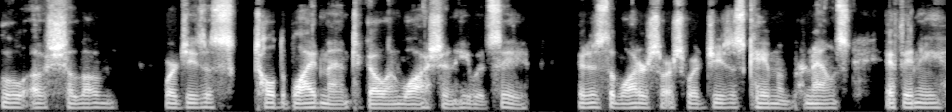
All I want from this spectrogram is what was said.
pool of Shalom, where Jesus told the blind man to go and wash and he would see. It is the water source where Jesus came and pronounced, If any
